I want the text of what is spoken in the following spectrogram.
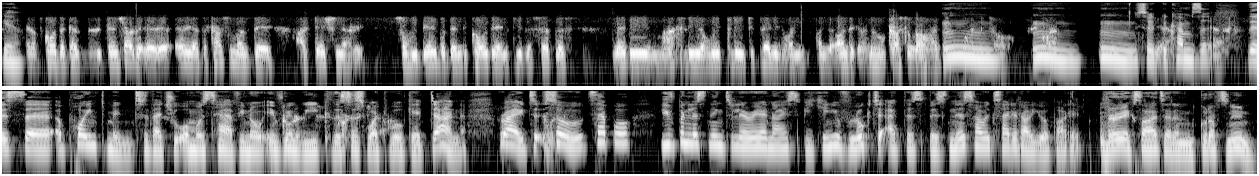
Yeah. and of course the residential area, the customers there are stationary, so we'd be able then to go there and give the service maybe monthly or weekly depending on on the, on the, on the customer. wants to. Mm, mm, so it Yeah, becomes a, yeah. this uh, appointment that you almost have, you know, every Correct, week. This is correct, what will get done. Right. So, Tsepo, you've been listening to Larry and I speaking. You've looked at this business. How excited are you about it? Very excited and good afternoon.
